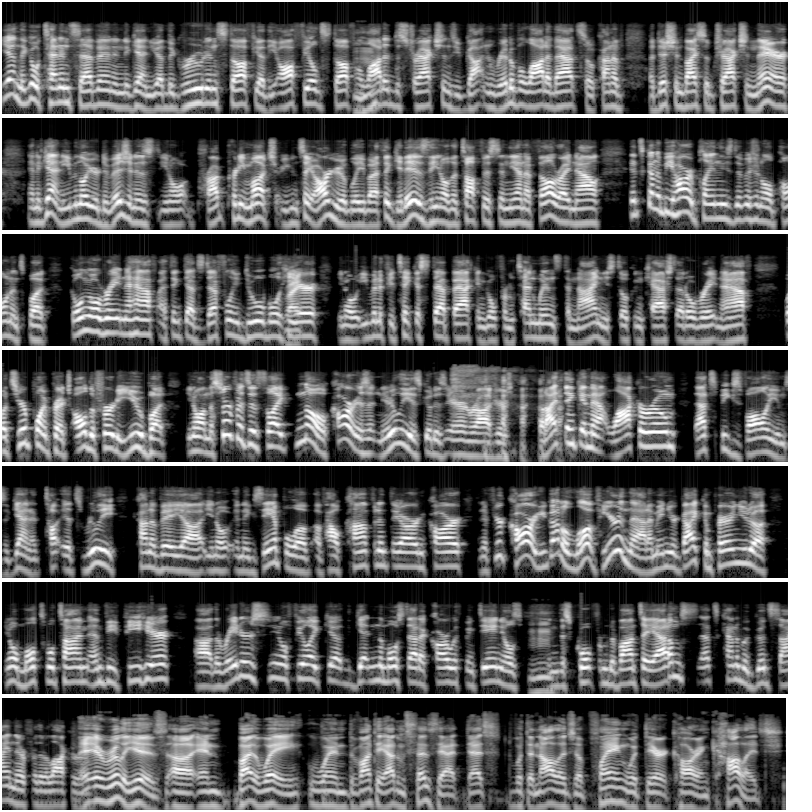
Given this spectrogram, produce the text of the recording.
Yeah, and they go 10 and 7. And again, you had the Gruden stuff, you had the off field stuff, Mhm. a lot of distractions. You've gotten rid of a lot of that. So, kind of addition by subtraction there. And again, even though your division is, you know, pro- pretty much, you can say arguably, but I think it is, you know, the toughest in the NFL right now, it's going to be hard playing these divisional opponents. But going over eight and a half, I think that's definitely doable Right. here. You know, even if you take a step back and go from 10 wins to nine, you still can cash that over eight and a half. But to your point, Pritch, I'll defer to you. But, you know, on the surface, it's like, no, Carr isn't nearly as good as Aaron Rodgers. but I think in that locker room, that speaks volumes. Again, it t- it's really kind of a, uh, you know, an example of, of how confident they are in Carr. And if you're Carr, you got to love hearing that. I mean, your guy comparing you to, you know, multiple time MVP here. Uh, the Raiders, you know, feel like uh, getting the most out of Carr with McDaniels. Mhm. And this quote from Davante Adams, that's kind of a good sign there for their locker room. It really is. Uh, and by the way, when Davante Adams says that, that's with the knowledge of playing with Derek Carr in college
